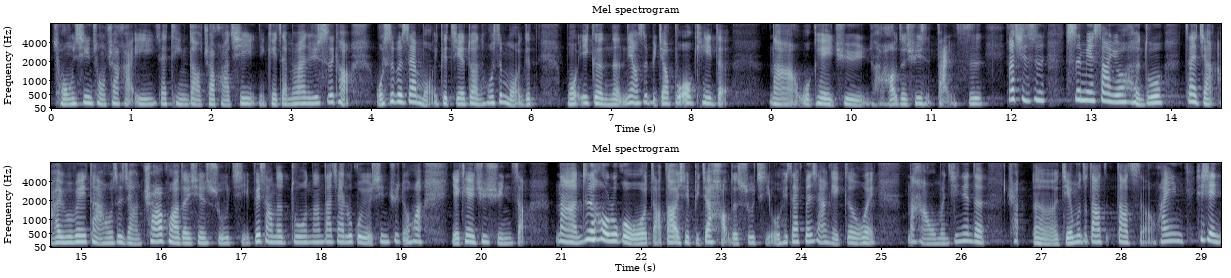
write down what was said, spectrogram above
重新从 chakra 一再听到 chakra 七，你可以再慢慢的去思考，我是不是在某一个阶段，或是某一个某一个能量是比较不 OK 的。那我可以去好好的去反思。那其实市面上有很多在讲阿尤维塔或是讲 chakra 的一些书籍，非常的多。那大家如果有兴趣的话，也可以去寻找。那日后如果我找到一些比较好的书籍，我会再分享给各位。那好，我们今天的呃节目就到到此了，欢迎谢谢，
